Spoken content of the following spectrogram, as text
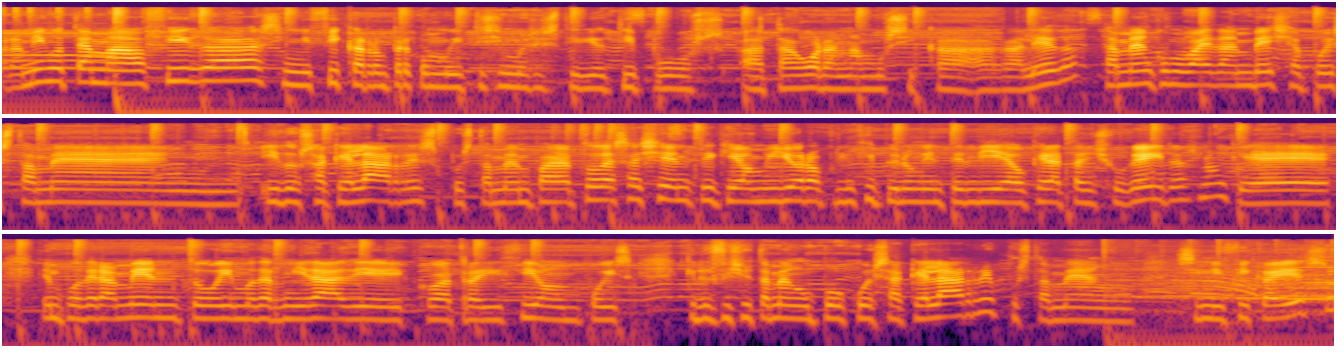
Para min o tema Figa significa romper con moitísimos estereotipos ata agora na música galega. Tamén como vai da envexa, pois tamén idos aquelares, pois tamén para toda esa xente que ao millor ao principio non entendía o que era tan xugueiras, non? que é empoderamento e modernidade coa tradición, pois que nos fixo tamén un pouco esa aquelarre, pois tamén significa eso.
